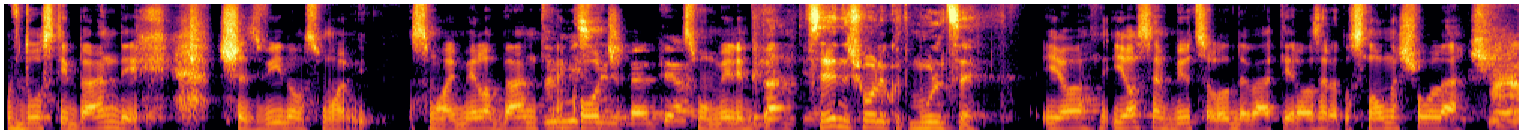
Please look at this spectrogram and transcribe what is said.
v dosti bendih, še z vidom smo, smo imeli bend, nekoč imeli band, ja. smo imeli bend. v srednji šoli kot mulce. Ja, jaz sem bil celo deveti razred osnovne šole, Ja.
